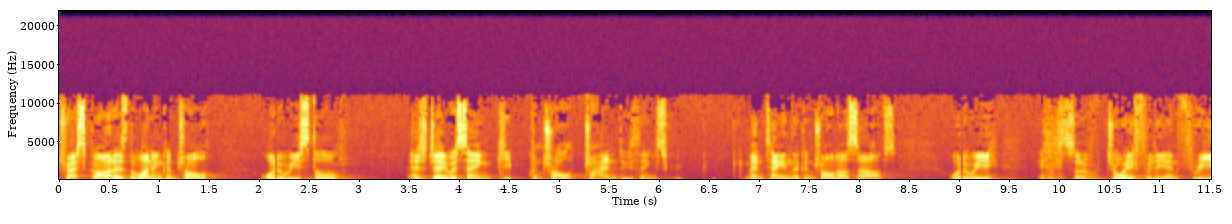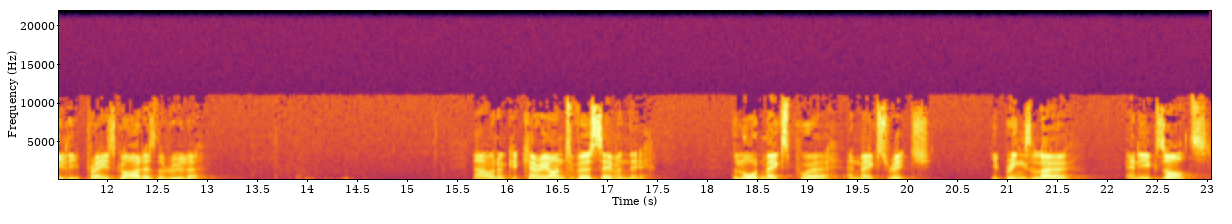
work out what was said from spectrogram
trust God as the one in control? Or do we still, as Jay was saying, keep control, try and do things, maintain the control ourselves? Or do we sort of joyfully and freely praise God as the ruler? Now, I want to carry on to verse 7 there. The Lord makes poor and makes rich, He brings low and He exalts.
